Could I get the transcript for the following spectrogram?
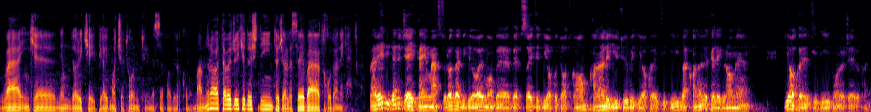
و اینکه نمودار KPI ما چطور می‌تونیم استفاده بکنیم. ممنونم از توجهی که داشتین. تا جلسه بعد خدا نگهدار. برای دیدن جدیدترین محصولات و ویدیوهای ما به وبسایت کام، کانال یوتیوب دیاکو و کانال تلگرام دیاکو مراجعه بکنید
